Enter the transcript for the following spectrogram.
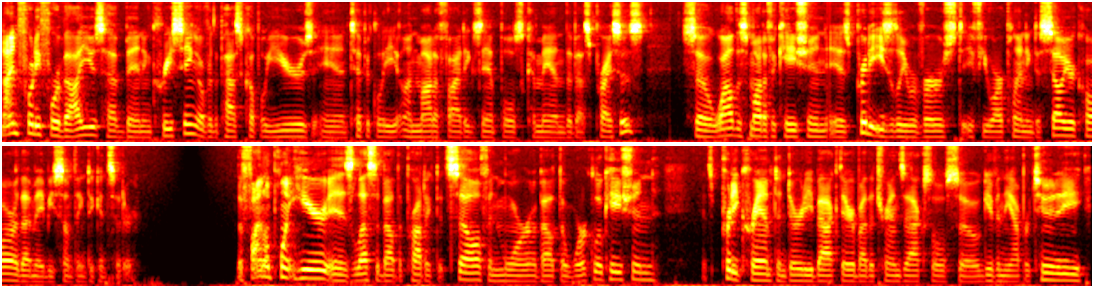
944 values have been increasing over the past couple years, and typically unmodified examples command the best prices. So while this modification is pretty easily reversed, if you are planning to sell your car, that may be something to consider. The final point here is less about the product itself and more about the work location. It's pretty cramped and dirty back there by the transaxle, so given the opportunity,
